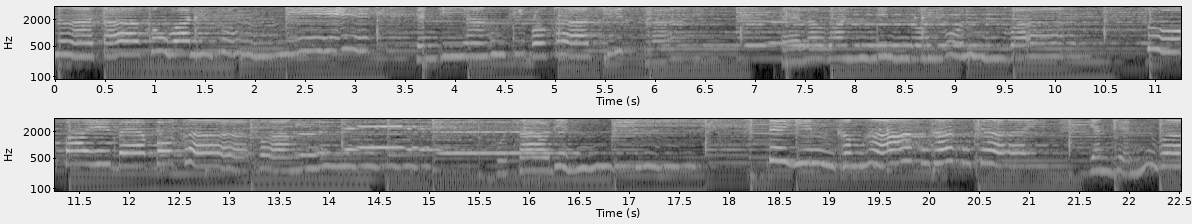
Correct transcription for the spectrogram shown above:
หน้าตาของวันพรุ่งนี้ เป็นอีหยังที่บอกล้าคิดไกลแต่ละวันดิ้นรนวุ่น สาวดินดิน ได้ยินคำหาทักใจ ยันเห็นว่า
